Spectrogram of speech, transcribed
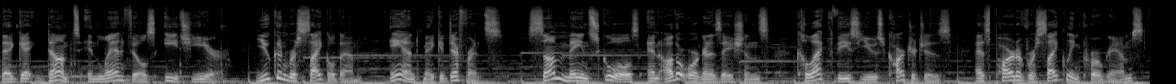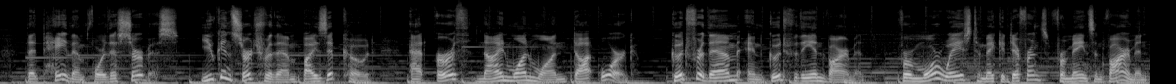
that get dumped in landfills each year. You can recycle them and make a difference. Some Maine schools and other organizations collect these used cartridges as part of recycling programs that pay them for this service. You can search for them by zip code at earth911.org. Good for them and good for the environment. For more ways to make a difference for Maine's environment,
